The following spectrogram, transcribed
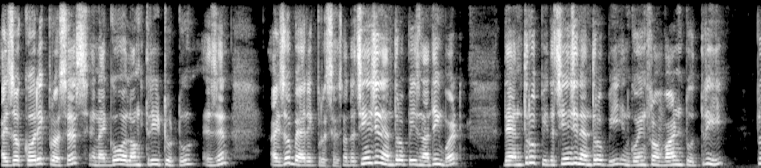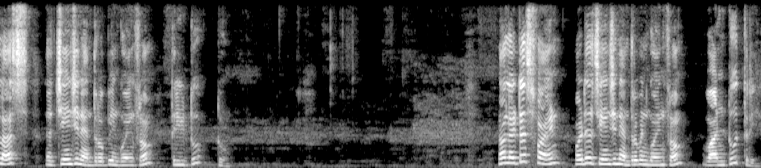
isochoric process and I go along 3 to 2 as an isobaric process. So the change in entropy is nothing but the entropy, the change in entropy in going from 1 to 3 plus the change in entropy in going from 3 to 2. Now let us find what is the change in entropy in going from 1 to 3.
